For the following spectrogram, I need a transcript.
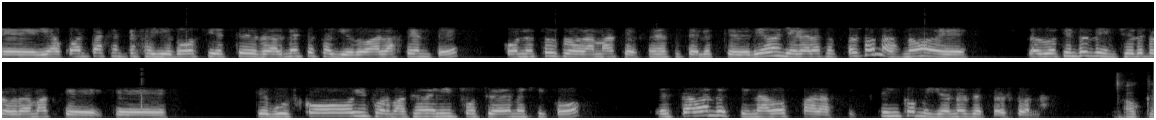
eh, y a cuánta gente se ayudó, si es que realmente se ayudó a la gente con estos programas y acciones sociales que debieron llegar a esas personas, ¿no? Eh, los 227 programas que, que, que buscó información en Info Ciudad de México estaban destinados para 5 millones de personas. Ok.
